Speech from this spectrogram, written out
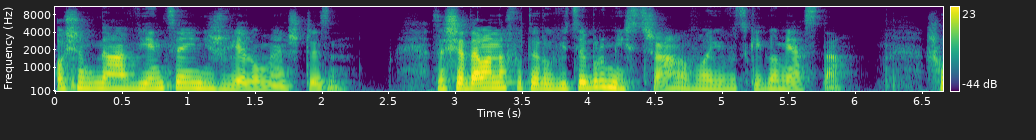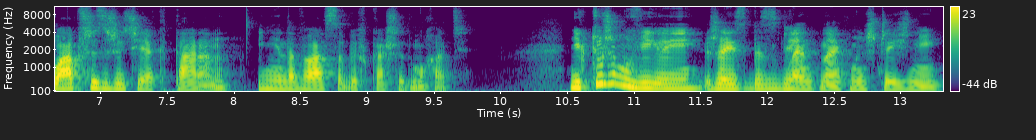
osiągnęła więcej niż wielu mężczyzn. Zasiadała na fotelu wiceburmistrza wojewódzkiego miasta. Szła przez życie jak taran i nie dawała sobie w kaszę dmuchać. Niektórzy mówili, że jest bezwzględna jak mężczyźni.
